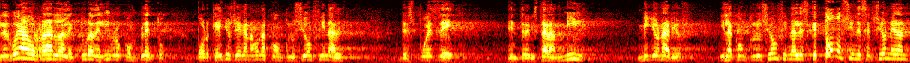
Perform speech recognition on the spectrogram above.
les voy a ahorrar la lectura del libro completo porque ellos llegan a una conclusión final después de entrevistar a mil millonarios y la conclusión final es que todos sin excepción eran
